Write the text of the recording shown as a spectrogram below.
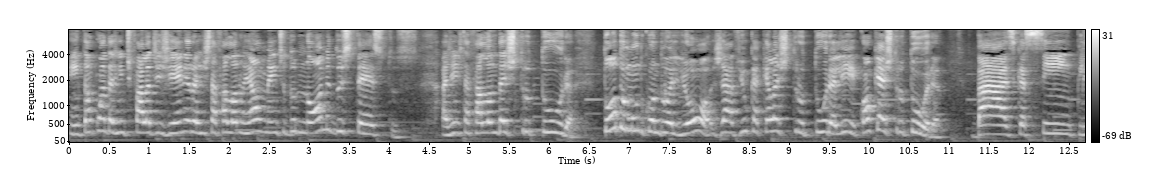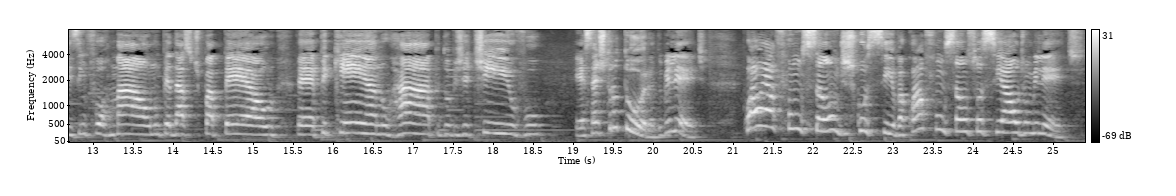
Então, quando a gente fala de gênero, a gente está falando realmente do nome dos textos. A gente está falando da estrutura. Todo mundo, quando olhou, já viu que aquela estrutura ali, qual que é a estrutura? básica, simples, informal, num pedaço de papel, é, pequeno, rápido, objetivo. Essa é a estrutura do bilhete. Qual é a função discursiva? Qual a função social de um bilhete?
